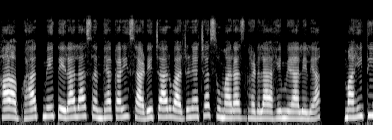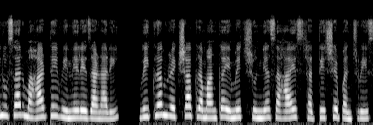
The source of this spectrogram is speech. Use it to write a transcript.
हा अपघात मे तेराला संध्याकाळी साडेचार वाजण्याच्या सुमारास घडला आहे. मिळालेल्या माहितीनुसार महाड ते विन्हेरे जाणारी विक्रम रिक्षा क्रमांक एम एच शून्य सहा एस छत्तीसशे पंचवीस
